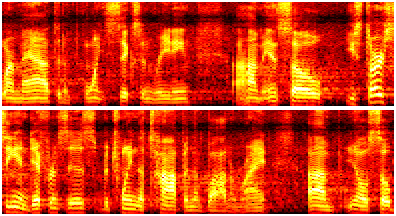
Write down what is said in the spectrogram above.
in math and a 0.6 in reading. Um, and so you start seeing differences between the top and the bottom, right? Um, you know, so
